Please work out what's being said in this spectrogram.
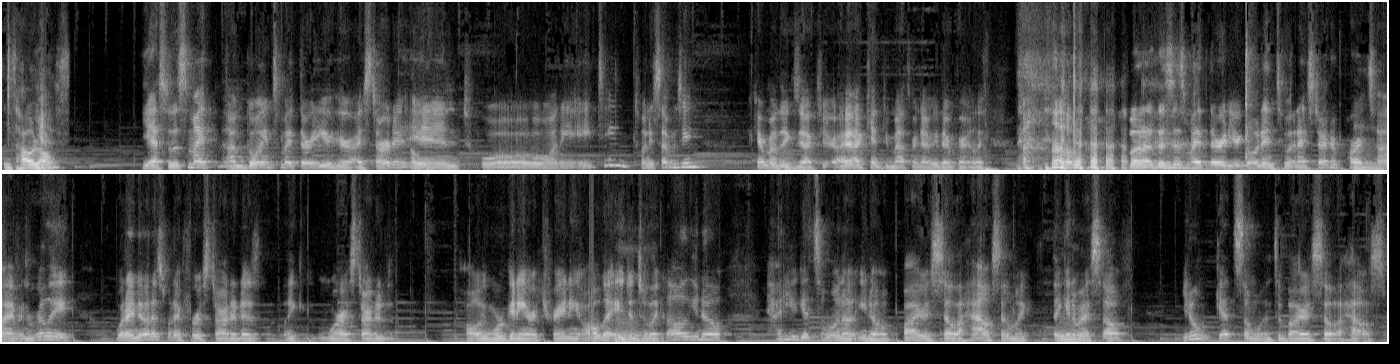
since how long Yes. Yeah, so this is my, I'm going to my third year here. I started okay. in 2018, 2017. I can't remember the hmm. exact year. I, I can't do math right now either, apparently. um, but uh, this is my third year going into it. And I started part time. Mm. And really, what I noticed when I first started is like where I started, all we're getting our training, all the agents mm. are like, oh, you know, how do you get someone to, you know, buy or sell a house? And I'm like thinking mm. to myself, you don't get someone to buy or sell a house.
